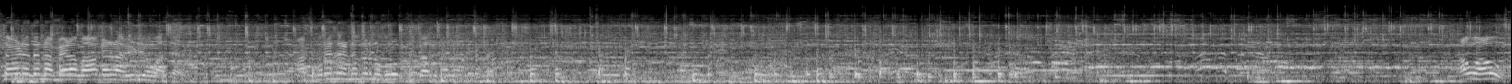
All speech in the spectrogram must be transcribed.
ત્રણે તેના મેળામાં આગળના વિડીયોમાં છે. આ સુરેન્દ્રનગરનો ગ્રુપ આવું આવું.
